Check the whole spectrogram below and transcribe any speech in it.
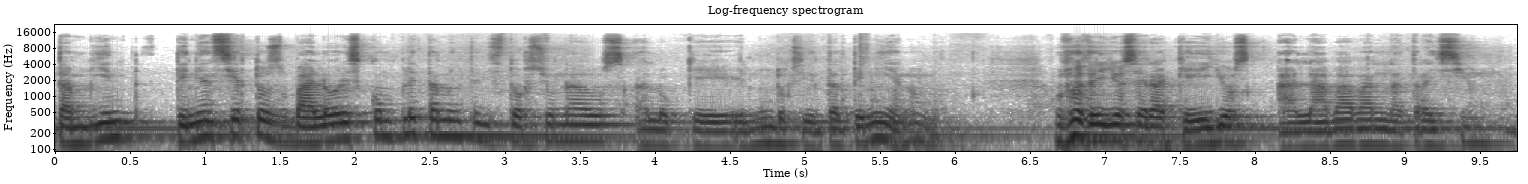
también tenían ciertos valores completamente distorsionados a lo que el mundo occidental tenía. Uno de ellos era que ellos alababan la traición.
